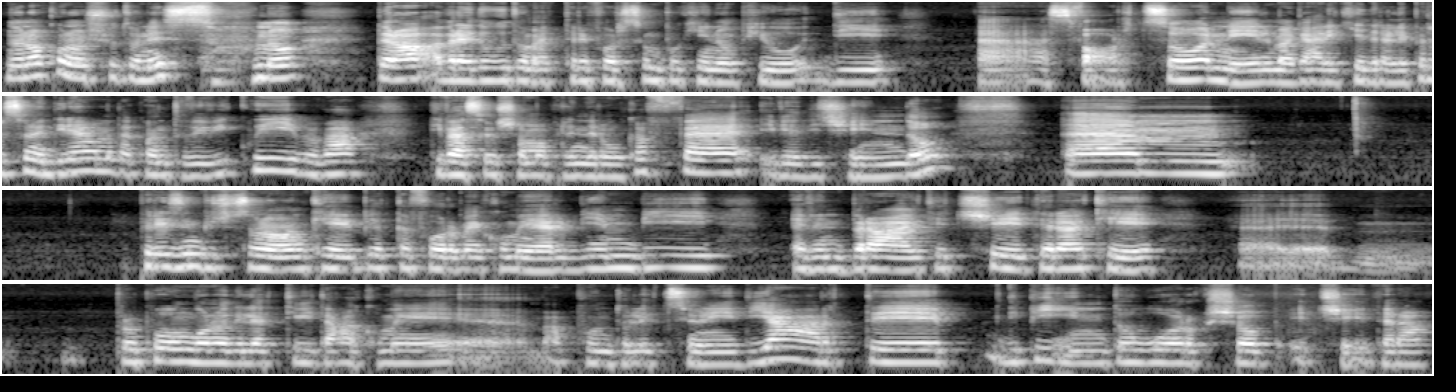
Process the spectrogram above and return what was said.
non ho conosciuto nessuno, però avrei dovuto mettere forse un pochino più di eh, sforzo nel magari chiedere alle persone, dire ah ma da quanto vivi qui, papà, ti va se usciamo a prendere un caffè e via dicendo. Um, per esempio ci sono anche piattaforme come Airbnb, Eventbrite, eccetera, che eh, propongono delle attività come eh, appunto lezioni di arte, dipinto, workshop, eccetera.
